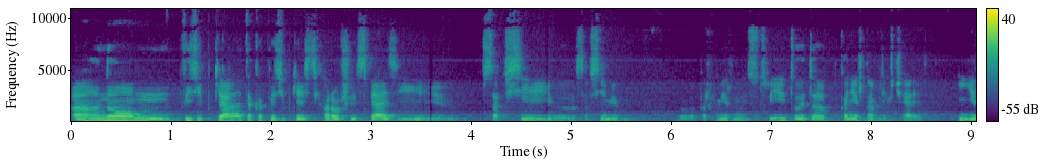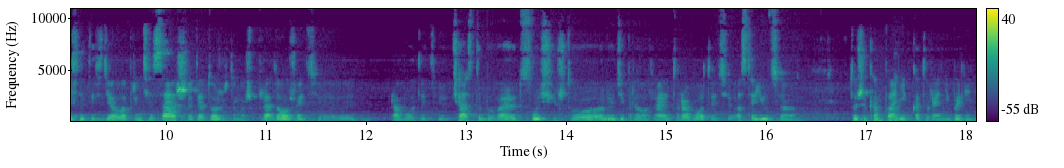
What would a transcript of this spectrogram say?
А, но в Езипке, так как в Езипке есть хорошие связи со, всей, со всеми в парфюмерной индустрии, то это, конечно, облегчает. И если ты сделал апрентисаж, это тоже ты можешь продолжить э, работать. Часто бывают случаи, что люди продолжают работать, остаются в той же компании, в которой они были.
